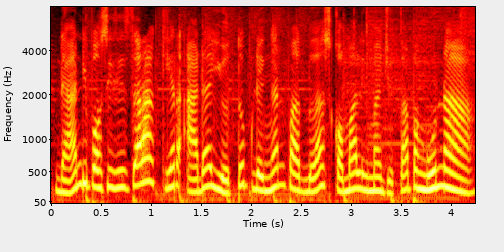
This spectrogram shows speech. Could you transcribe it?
dan di posisi terakhir ada YouTube dengan 14,5 juta pengguna.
